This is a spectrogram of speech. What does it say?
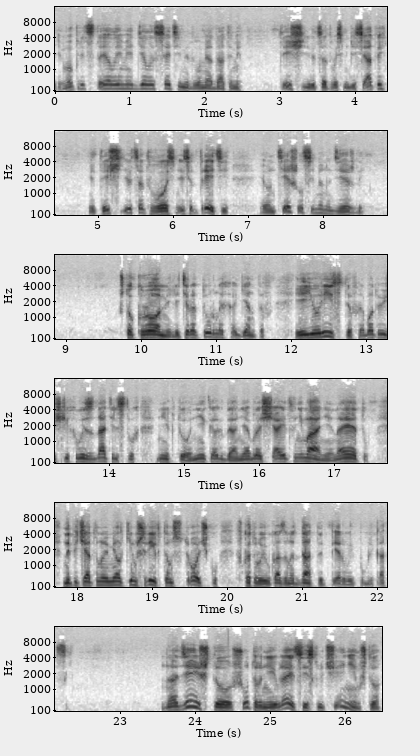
Ему предстояло иметь дело с этими двумя датами. 1980 и 1983, и он тешил себя надеждой, что кроме литературных агентов и юристов, работающих в издательствах, никто никогда не обращает внимания на эту, напечатанную мелким шрифтом строчку, в которой указана дата первой публикации. Надеюсь, что шутер не является исключением, что,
